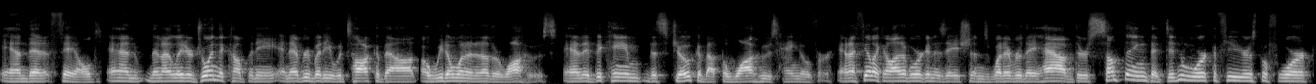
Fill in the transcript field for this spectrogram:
and then it failed. And then I later joined the company and everybody would talk about, oh, we don't want another Wahoo's. And it became this joke about the Wahoo's hangover. And I feel like a lot of organizations, whatever they have, there's something that didn't work a few years before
